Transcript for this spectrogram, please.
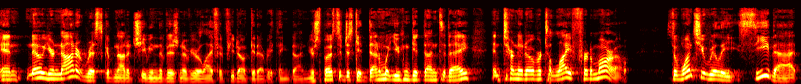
And no, you're not at risk of not achieving the vision of your life if you don't get everything done. You're supposed to just get done what you can get done today and turn it over to life for tomorrow. So once you really see that,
